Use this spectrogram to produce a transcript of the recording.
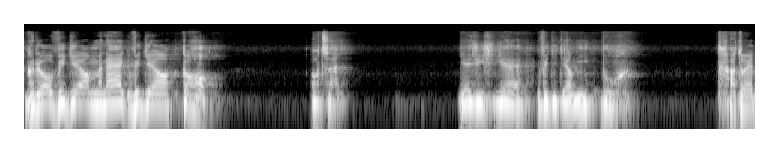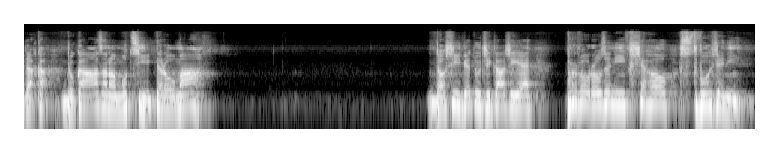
Kdo viděl mne, viděl koho? Oce. Ježíš je viditelný Bůh. A to je dokázáno mocí, kterou má. Další větu říká, že je prvorozený všeho stvoření.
